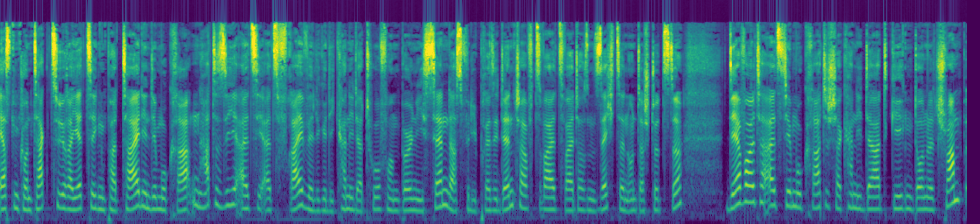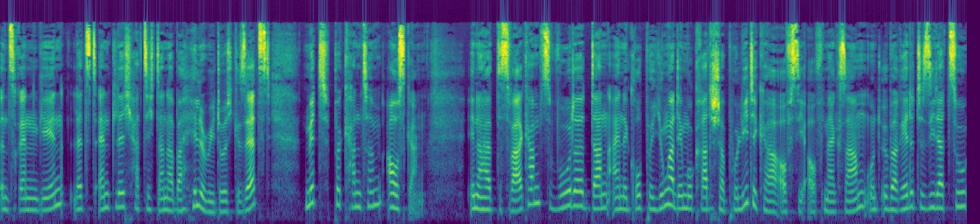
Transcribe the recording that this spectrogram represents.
Ersten Kontakt zu ihrer jetzigen Partei, den Demokraten, hatte sie, als sie als Freiwillige die Kandidatur von Bernie Sanders für die Präsidentschaftswahl 2016 unterstützte. Der wollte als demokratischer Kandidat gegen Donald Trump ins Rennen gehen. Letztendlich hat sich dann aber Hillary durchgesetzt, mit bekanntem Ausgang. Innerhalb des Wahlkampfs wurde dann eine Gruppe junger demokratischer Politiker auf sie aufmerksam und überredete sie dazu,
